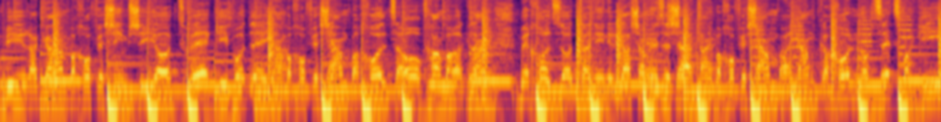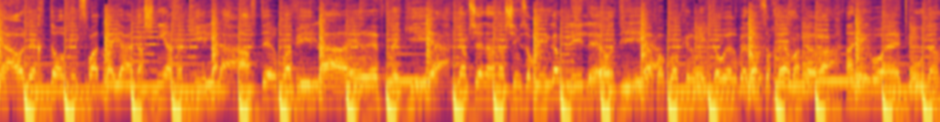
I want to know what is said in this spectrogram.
ובירה גם בחוף יש שמשיות וקיפודי ים בחוף יש ים בחול צהוב חם ברגליים. בכל זאת אני נרגש שם איזה שעתיים. בחוף יש ים בים כחול נוצץ מרגיע הולך טוב עם ספרד ביד השנייה טקילה אפטר בווילה ערב מגיע. ים של אנשים זורמים גם בלי להודיע. בבוקר מתעורר ולא זוכר מה קרה. אני רואה את כולם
